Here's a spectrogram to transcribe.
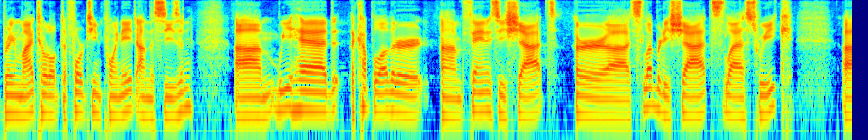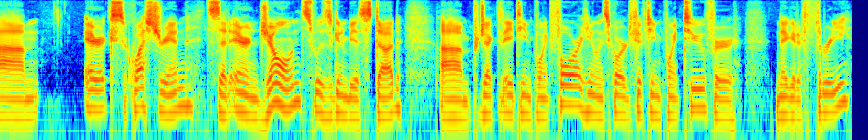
bringing my total up to 14.8 on the season. Um, we had a couple other um, fantasy shots or uh, celebrity shots last week. Um, Eric Sequestrian said Aaron Jones was going to be a stud, um, projected 18.4. He only scored 15.2 for negative three.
